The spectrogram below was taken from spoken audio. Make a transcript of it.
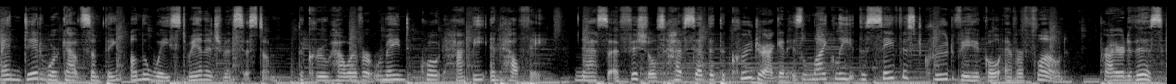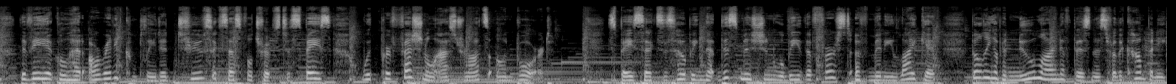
and did work out something on the waste management system. The crew, however, remained, quote, happy and healthy. NASA officials have said that the Crew Dragon is likely the safest crewed vehicle ever flown. Prior to this, the vehicle had already completed two successful trips to space with professional astronauts on board. SpaceX is hoping that this mission will be the first of many like it, building up a new line of business for the company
